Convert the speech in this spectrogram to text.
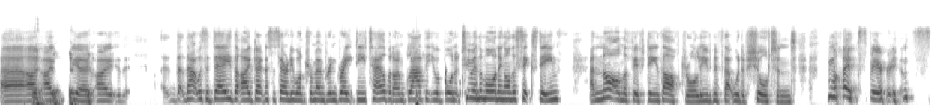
Uh, I, I, you know, I. Th- that was a day that I don't necessarily want to remember in great detail, but I'm glad that you were born at two in the morning on the 16th and not on the 15th after all, even if that would have shortened my experience.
